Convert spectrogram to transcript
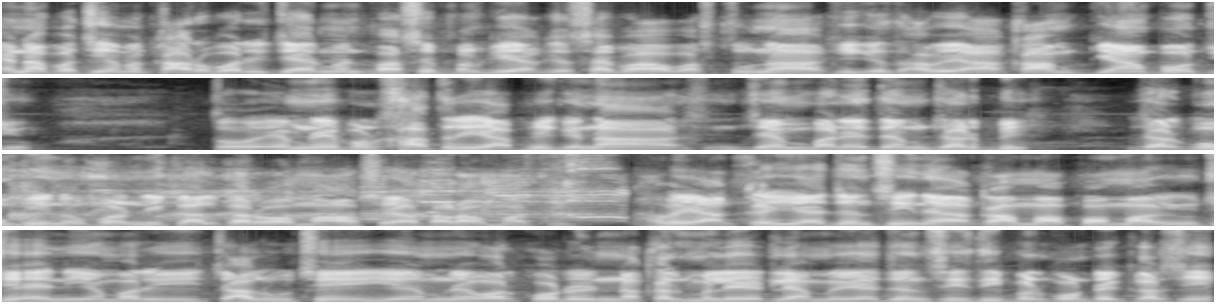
એના પછી અમે કારોબારી ચેરમેન પાસે પણ ગયા કે સાહેબ આ વસ્તુના હકીકત હવે આ કામ ક્યાં પહોંચ્યું? તો એમને પણ ખાતરી આપી કે ના, જેમ બને તેમ ઝડપી જળકુંભીનો પણ નિકાલ કરવામાં આવશે આ તળાવમાંથી. હવે આ કઈ એજન્સીને આ કામ આપવામાં આવ્યું છે, એની અમારી ચાલુ છે એ અમને વર્ક ઓર્ડરની નકલ મળે એટલે અમે એજન્સીથી પણ કોન્ટેક કરશે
